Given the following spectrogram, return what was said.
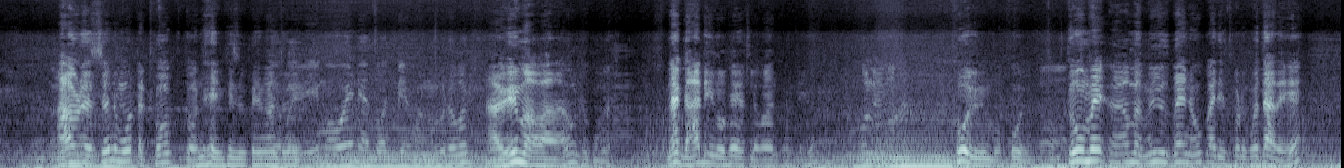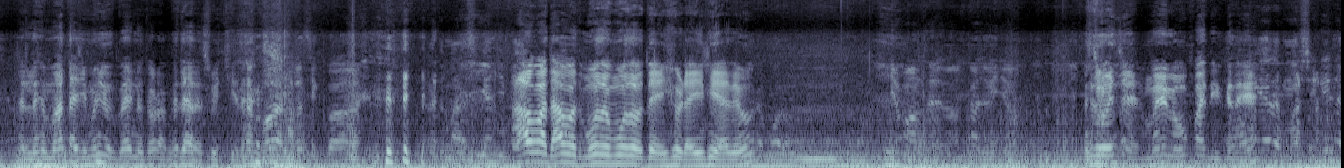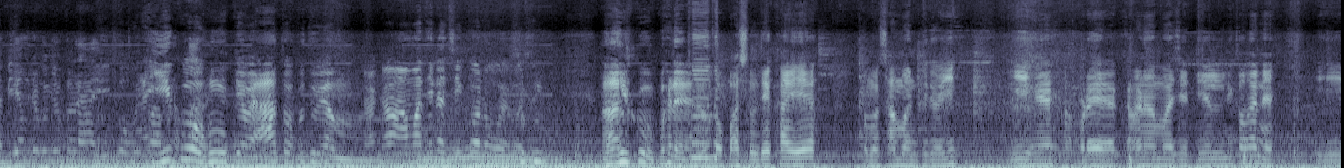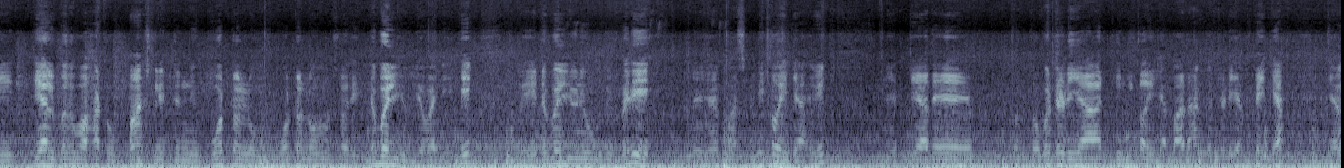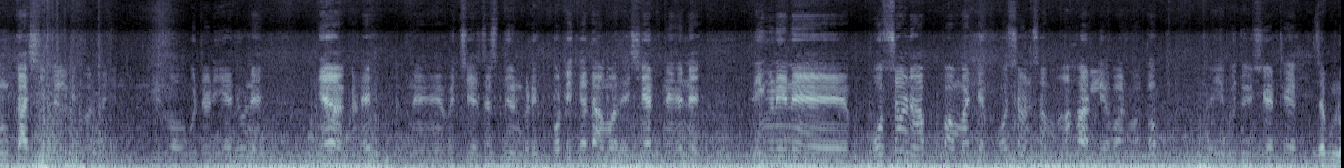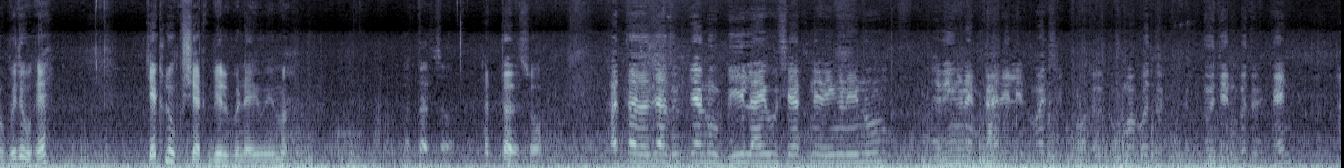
આવડે છે ને મોટા ઠોકતો નહીં બીજું કઈ વાંધો નહીં. એમાં હોય ને તો જ બેસવાનું બરોબર? આ વીમા વાળા હું ટૂંકમાં. ના ગાડીનો છે એટલે વાંધો નહીં. ફૂલ વીમો ફૂલ તું મેં અમે મયુરભાઈ ને ઉપાધિ થોડીક વધારે છે. એટલે માતાજી મયુરભાઈ ને થોડાક વધારે સૂચી આ આવત આવત મોરો મોરો દે એવડા એની હારે હું. કેમ આમ થાય? અંકા જોઈ જાઓ. રોજે મહિલો ઉપાધિ કરે. આ ઈકો હું કેવાય આ તો બધું એમ. આમાંથી ને શીખવાનું હોય પછી. હલકું પડે. તો પાછળ દેખાય છે. આમાં સામાન પીધો એ એ હે, આપણે ઘાણામાં જે તેલ નીકળે ને એ તેલ ભરવા હાટું પાંચ લીટરની બોટલો બોટલો હું સોરી ડબલ્યુ લેવાની હતી. તો એ ડબલ્યુને હું બધું ભરી અને પાછું નીકળી ગયા આવી. અને અત્યારે તો ગઢડિયાથી નીકળી ગયા બારા ગઢડિયા ફરી ગયા. જે અંકાશી મેલડી માતાજીનું ગઢડિયા રહ્યું ને, ત્યાં કણે અને વચ્ચે જસદણ ઘડી ખોટી થયા હતા. અમારે શેઠને હે ને, રીંગણીને પોષણ આપવા માટે પોષણ સમ આહાર લેવાનો હતો. શેઠે કીધું છે કેટલું શેઠ બિલ બનાવ્યું એમાં? સત્તરસો. સત્તરસો. સત્તર હજાર રૂપિયાનું બિલ આવ્યું શેઠને રીંગણીનું. રીંગણી કારેલી મરચી પાવડર ટૂંકમાં બધું દૂધી ને બધું થઈને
